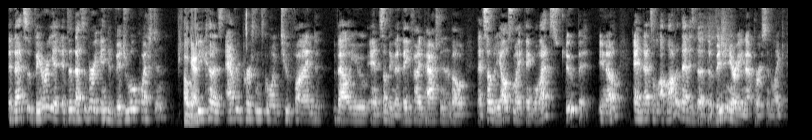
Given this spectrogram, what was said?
That's a very it's a, that's a very individual question. Okay. Because every person's going to find value in something that they find passionate about that somebody else might think, well, that's stupid, you know. And that's a, a lot of that is the the visionary in that person. Like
